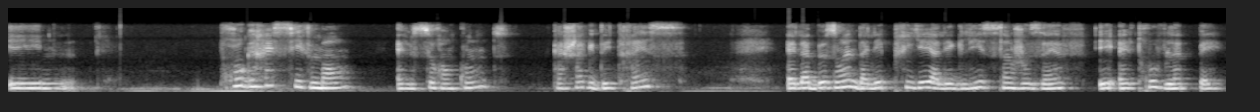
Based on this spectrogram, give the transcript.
et progressivement, elle se rend compte qu'à chaque détresse, elle a besoin d'aller prier à l'église Saint-Joseph et elle trouve la paix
